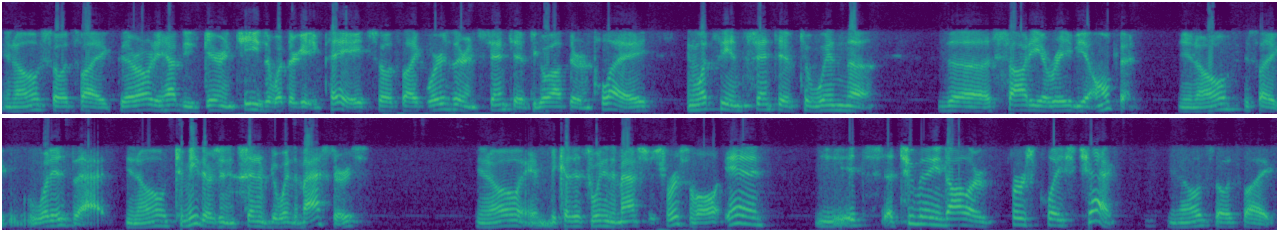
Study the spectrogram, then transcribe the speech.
you know? So it's like they already have these guarantees of what they're getting paid. So it's like where's their incentive to go out there and play? And what's the incentive to win the the Saudi Arabia Open? You know? It's like what is that? You know? To me there's an incentive to win the Masters. You know? Because it's winning the Masters first of all. And it's a 2 million dollar first place check. You know? So it's like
